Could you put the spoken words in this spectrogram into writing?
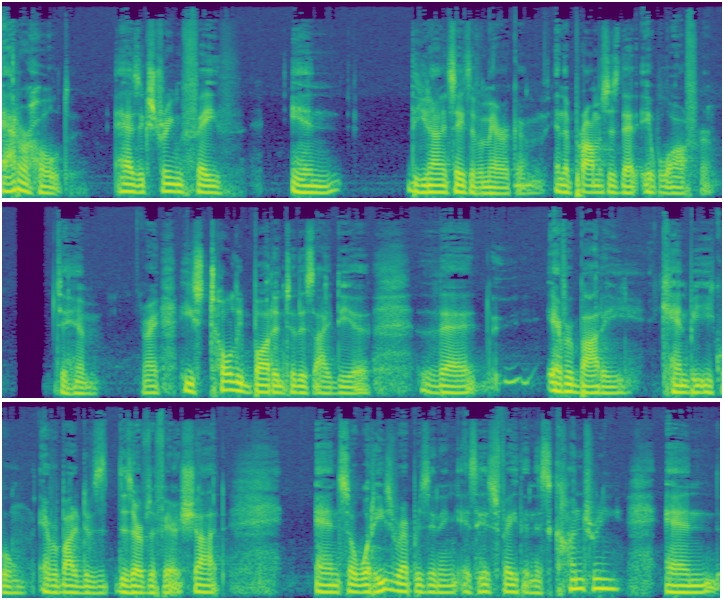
Aderholt has extreme faith in the United States of America and the promises that it will offer to him. Right? He's totally bought into this idea that everybody can be equal, everybody des- deserves a fair shot. And so, what he's representing is his faith in this country, and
